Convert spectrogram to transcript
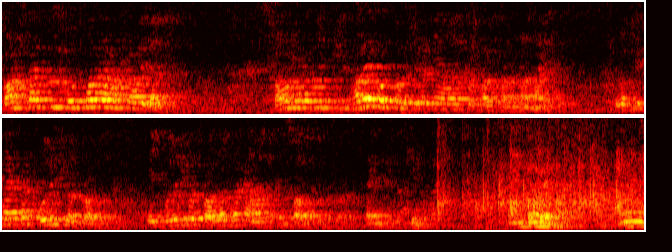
সংস্কার কি করতে হবে আমরা সবাই জানি। সমস্যাটা হচ্ছে কীভাবে করতে হবে সেটা নিয়ে আমাদের ভালো ধারণা নাই। এবং সেটা একটা পলিটিক্যাল প্রবলেম এই পলিটিক্যাল প্রবলেমটাকে আমাদেরকে সলভ করতে হবে। থ্যাংক ইউ you আমি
